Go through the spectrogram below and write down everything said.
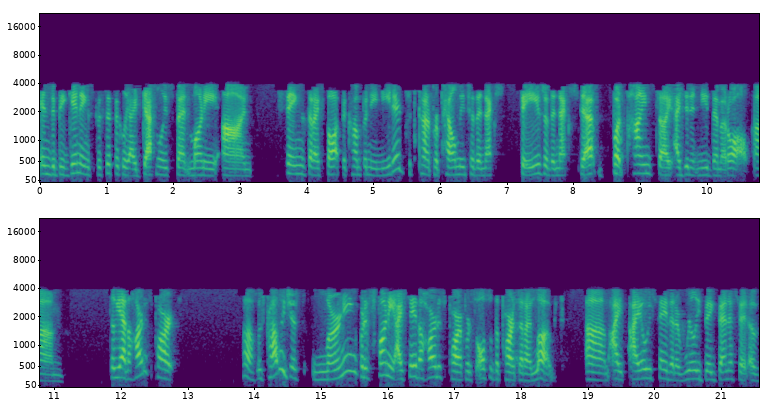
in the beginning specifically i definitely spent money on things that i thought the company needed to kind of propel me to the next phase or the next step but hindsight i didn't need them at all. Um so yeah the hardest part oh, it was probably just learning. But it's funny, I say the hardest part, but it's also the part that I loved. Um, I, I always say that a really big benefit of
